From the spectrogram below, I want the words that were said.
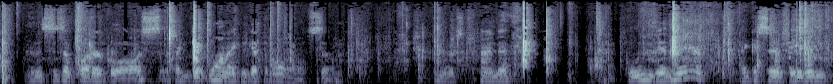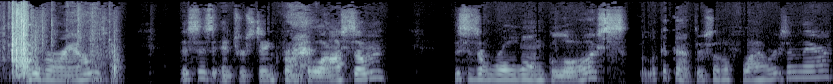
And this is a butter gloss. If I can get one, I can get them all. So, you know, it's kind of glued in there. I guess if they didn't move around. This is interesting. From Blossom. This is a roll-on gloss. But look at that. There's little flowers in there.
